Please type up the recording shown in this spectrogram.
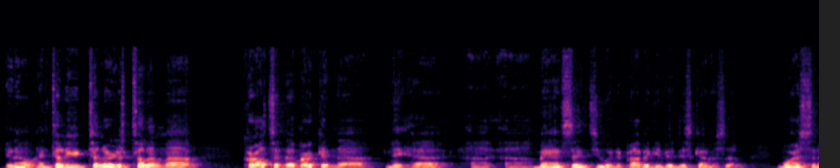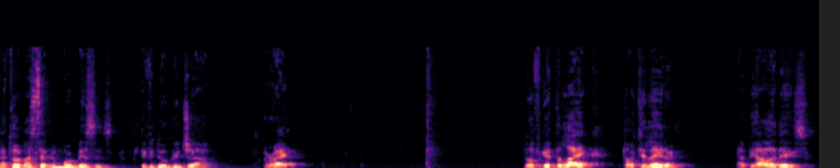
You know, and tell you, tell her, just tell him uh, Carlton, the American uh, uh, uh, uh, man, sent you, and they probably give you a discount or something. More I. I told him I send him more business if you do a good job. All right. Don't forget to like. Talk to you later. Happy holidays.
